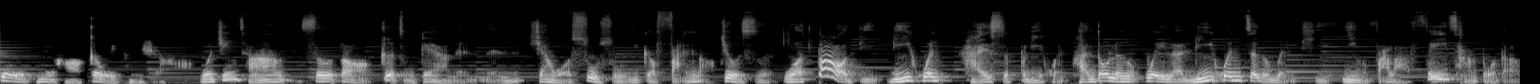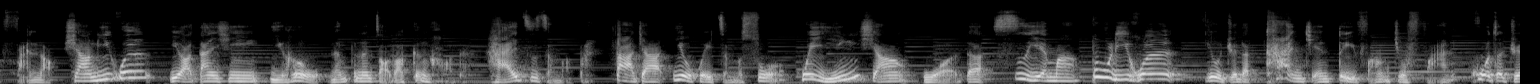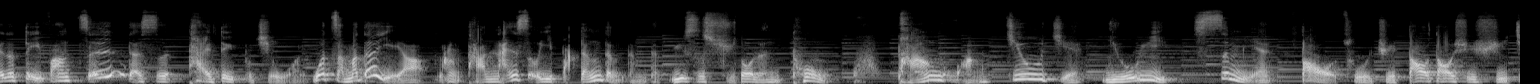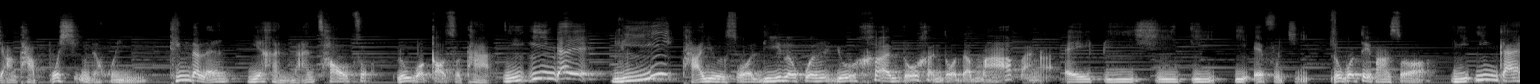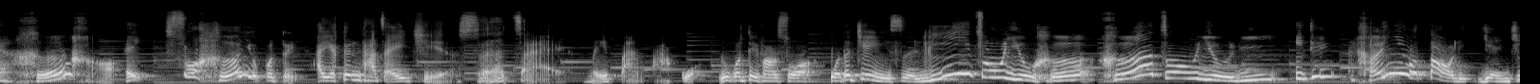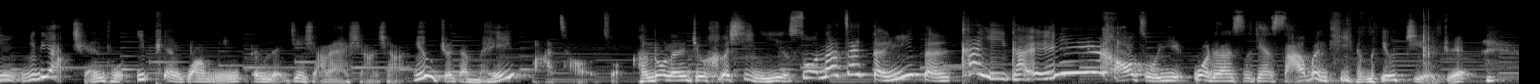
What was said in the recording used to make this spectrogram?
各位朋友好，各位同学好。我经常收到各种各样的人向我诉说一个烦恼，就是我到底离婚还是不离婚？很多人为了离婚这个问题，引发了非常多的烦恼。想离婚，又要担心以后能不能找到更好的孩子怎么办？大家又会怎么说？会影响我的事业吗？不离婚。又觉得看见对方就烦，或者觉得对方真的是太对不起我了，我怎么的也要让他难受一把，等等等等。于是许多人痛苦、彷徨、纠结、犹豫、失眠，到处去叨叨絮絮讲他不幸的婚姻，听的人也很难操作。如果告诉他你应该离，他又说离了婚有很多很多的麻烦啊，A B C D E F G。如果对方说你应该和好，哎，说和又不对，哎呀，跟他在一起实在。没办法过。如果对方说我的建议是离中有和，合中有离，一听很有道理，眼睛一亮，前途一片光明。等冷静下来想想，又觉得没法操作。很多人就和稀泥说，那再等一等，看一看，哎，好主意。过段时间啥问题也没有解决。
